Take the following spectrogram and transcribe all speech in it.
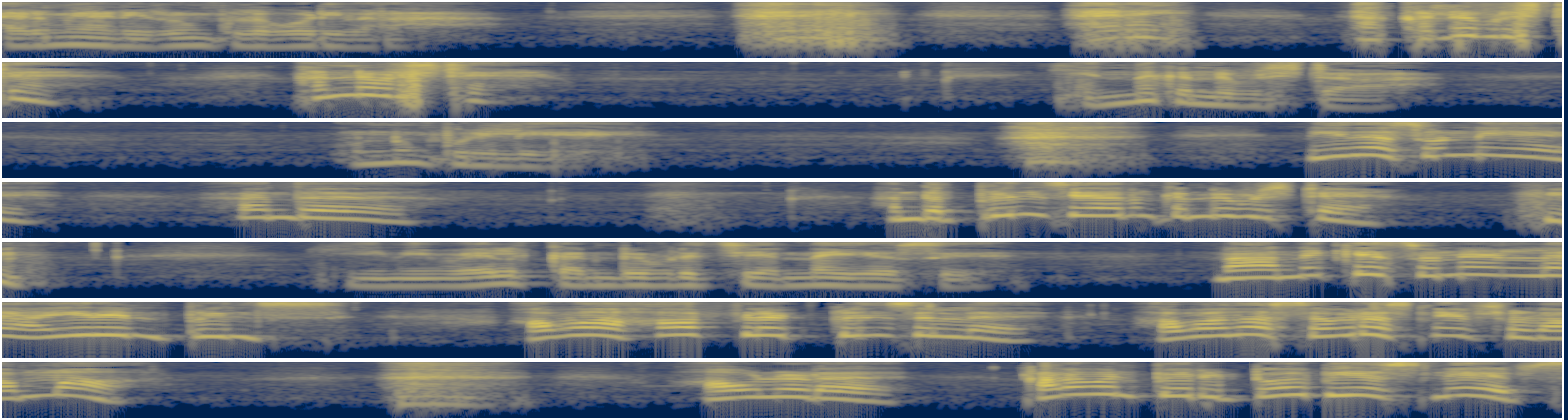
ஹெர்மியானி ரூம்குள்ள ஓடி வரா. ஹரி ஹரி நான் கண்டுபிடிச்சிட்டேன். கண்டுபிடிச்சிட்டேன். என்ன கண்டுபிடிச்சிட்டா? ஒன்னும் புரியலையே. நீதான் சொன்னியே அந்த அந்த பிரின்ஸ் யாருன்னு கண்டுபிடிச்சிட்டேன். இனிமேல் கண்டுபிடிச்சு என்ன யோசு? நான் அன்னைக்கே சொன்னேன்ல ஐரின் பிரின்ஸ் அவ ஹாஃப் பிளட் பிரின்ஸ் இல்ல. அவ தான் செவரஸ் நேப்ஸோட அம்மா. அவளோட கணவன் பேரு டோபியஸ் நேப்ஸ்.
